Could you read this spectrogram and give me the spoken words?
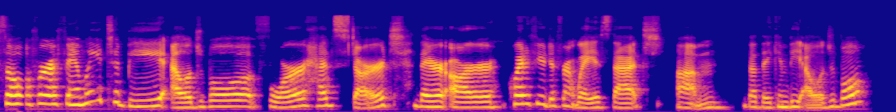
So for a family to be eligible for Head Start, there are quite a few different ways that um, that they can be eligible.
